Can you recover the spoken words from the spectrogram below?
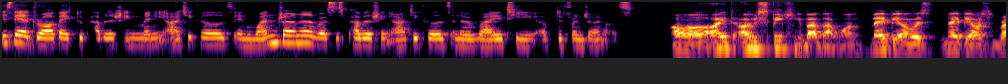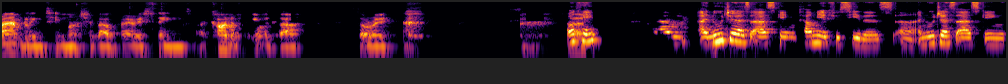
is there a drawback to publishing many articles in one journal versus publishing articles in a variety of different journals? Oh, I, I was speaking about that one. Maybe I was maybe I was rambling too much about various things. I kind of covered that. Sorry. okay. Um, Anuja is asking, tell me if you see this. Uh, Anuja is asking,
